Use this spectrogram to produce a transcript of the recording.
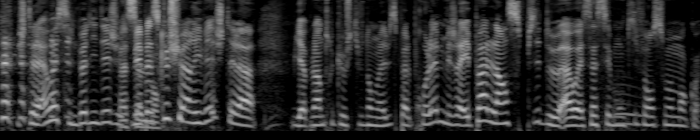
j'étais là, ah ouais, c'est une bonne idée. je- Mais seulement. parce que je suis arrivée, j'étais là. Il y a plein de trucs que je kiffe dans ma vie, c'est pas le problème, mais j'avais pas l'inspi de ah ouais, ça c'est mon Mm. kiff en ce moment quoi.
